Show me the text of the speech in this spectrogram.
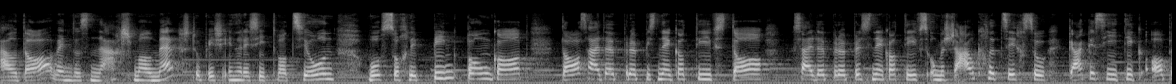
auch da, wenn du das nächste Mal merkst, du bist in einer Situation, wo es so ein bisschen Ping-Pong geht, da sagt jemand etwas Negatives, da sagt jemand etwas Negatives und man schaukelt sich so gegenseitig ab,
